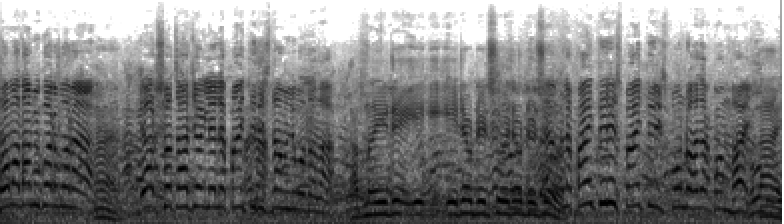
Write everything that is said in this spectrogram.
দামাদামি করব না। হ্যাঁ। দেড়শো চার্জ গেলে পঁয়ত্রিশ দাম নিবো দাদা। আপনার এটা এটাও দেড়শো এটাও দেড়শো? পঁয়ত্রিশ পঁয়ত্রিশ পনেরো হাজার কম ভাই। তাই।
